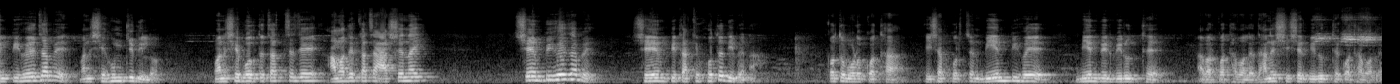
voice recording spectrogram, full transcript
এমপি হয়ে যাবে? মানে সে হুমকি দিল। মানে সে বলতে চাচ্ছে যে আমাদের কাছে আসে নাই সে এমপি হয়ে যাবে? সে এমপি তাকে হতে দিবে না। কত বড় কথা। হিসাব করছেন বিএনপি হয়ে বিএনপির বিরুদ্ধে আবার কথা বলে ধানের শীষের বিরুদ্ধে কথা বলে।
